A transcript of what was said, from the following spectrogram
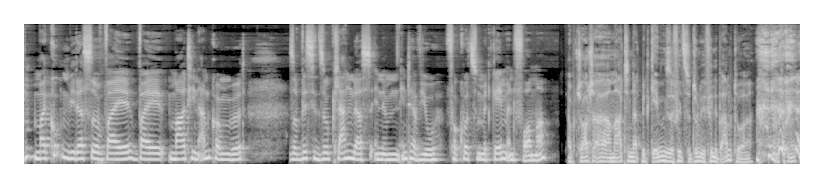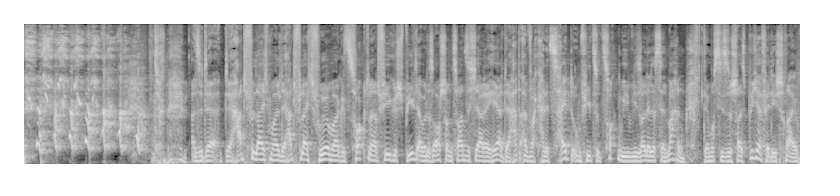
mal gucken, wie das so bei, bei Martin ankommen wird. So ein bisschen so klang das in einem Interview vor kurzem mit Game Informer. Ob George R. R. Martin hat mit Gaming so viel zu tun wie Philipp Amthor. Also der, der hat vielleicht mal, der hat vielleicht früher mal gezockt und hat viel gespielt, aber das ist auch schon 20 Jahre her. Der hat einfach keine Zeit, um viel zu zocken. Wie, wie soll er das denn machen? Der muss diese scheiß Bücher fertig schreiben.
